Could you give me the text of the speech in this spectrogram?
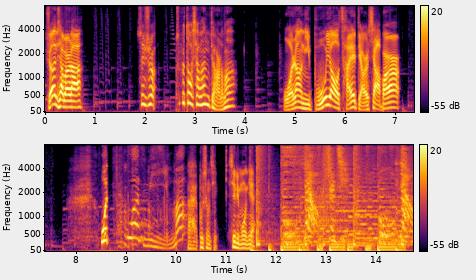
谁让你下班的？孙女士，这不到下班点了吗？我让你不要踩点下班。”我我你妈！哎，不生气，心里默念：不要生气，不要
